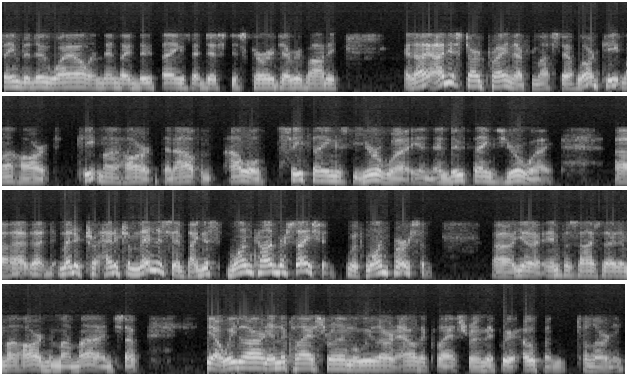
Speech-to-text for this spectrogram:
seem to do well and then they do things that just discourage everybody. And I, I just started praying that for myself. Lord, keep my heart. Keep my heart that I, I will see things your way and, and do things your way uh, made a, had a tremendous impact. Just one conversation with one person, uh, you know, emphasized that in my heart and in my mind. So, yeah, we learn in the classroom and we learn out of the classroom if we're open to learning.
